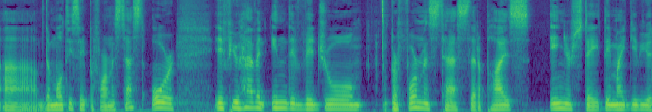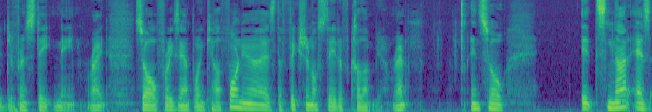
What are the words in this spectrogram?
uh, the multi-state performance test, or if you have an individual performance test that applies in your state, they might give you a different state name, right? So, for example, in California, it's the fictional state of Columbia, right? And so it's not as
